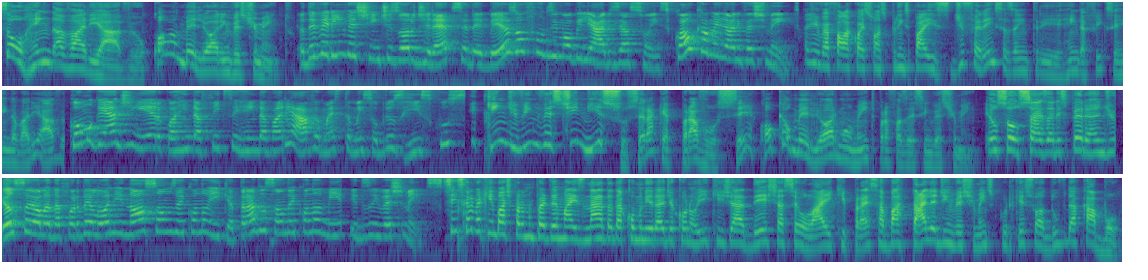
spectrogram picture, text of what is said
fixa ou renda variável? Qual é o melhor investimento? Eu deveria investir em tesouro direto, CDBs ou fundos imobiliários e ações? Qual que é o melhor investimento? A gente vai falar quais são as principais diferenças entre renda fixa e renda variável. Como ganhar dinheiro com a renda fixa e renda variável, mas também sobre os riscos. E quem devia investir nisso? Será que é para você? Qual que é o melhor momento para fazer esse investimento? Eu sou o César Esperandio. Eu sou Yolanda Fordeloni e nós somos a Economic, a tradução da economia e dos investimentos. Se inscreve aqui embaixo para não perder mais nada da comunidade Economic e já deixa seu like para essa batalha de investimentos porque sua dúvida acabou.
